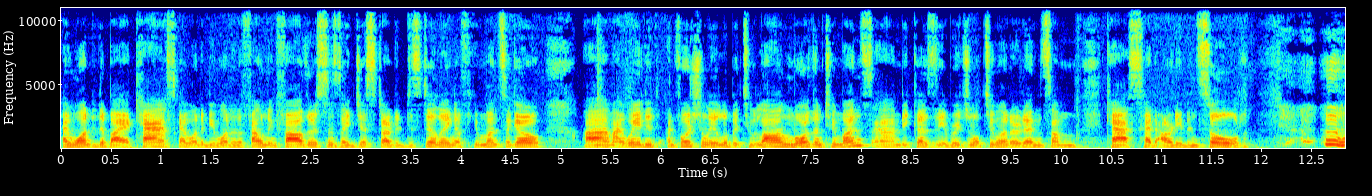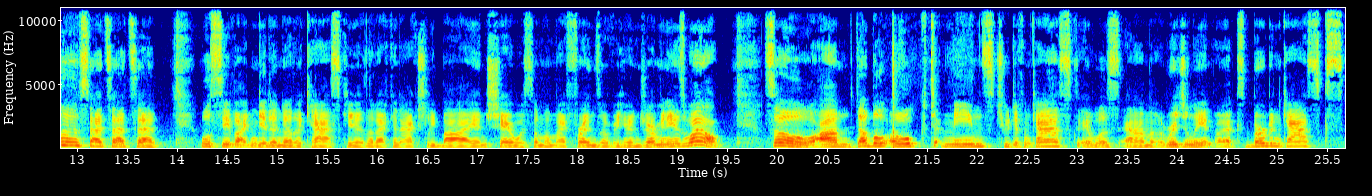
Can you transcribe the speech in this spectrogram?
I wanted to buy a cask. I wanted to be one of the founding fathers since they just started distilling a few months ago. Um, I waited, unfortunately, a little bit too long, more than two months, um, because the original 200 and some casks had already been sold. Sad, sad, sad. We'll see if I can get another cask here that I can actually buy and share with some of my friends over here in Germany as well. So, um, double oaked means two different casks. It was um, originally in ex bourbon casks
